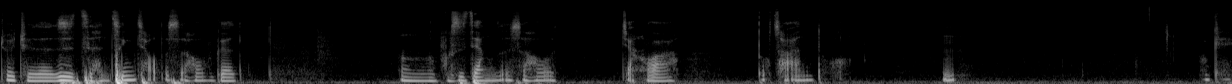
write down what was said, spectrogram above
就觉得日子很轻巧的时候，跟嗯不是这样子的时候，讲话都差很多。嗯，OK，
